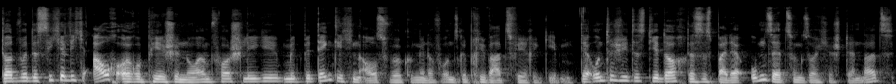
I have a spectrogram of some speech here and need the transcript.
Dort wird es sicherlich auch europäische Normvorschläge mit bedenklichen Auswirkungen auf unsere Privatsphäre geben. Der Unterschied ist jedoch, dass es bei der Umsetzung solcher Standards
